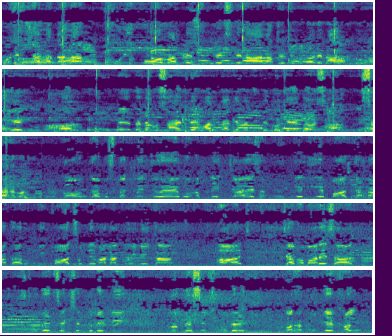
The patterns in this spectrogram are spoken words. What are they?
اور ان شاء اللہ تعالی پوری قوم اپنے اسٹوڈنٹس کے نال اپنے طلبا کے نال کھلوتی ہے اور مسائل کے حل تک جدوجہد کا حصہ رواں قوم کا مستقبل جو ہے وہ اپنے جائز حقوق کے لیے بات کر رہا تھا اور ان کی بات سننے والا کوئی نہیں تھا آج جب ہمارے ساتھ student section committee progressive student اور حقوق خلق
